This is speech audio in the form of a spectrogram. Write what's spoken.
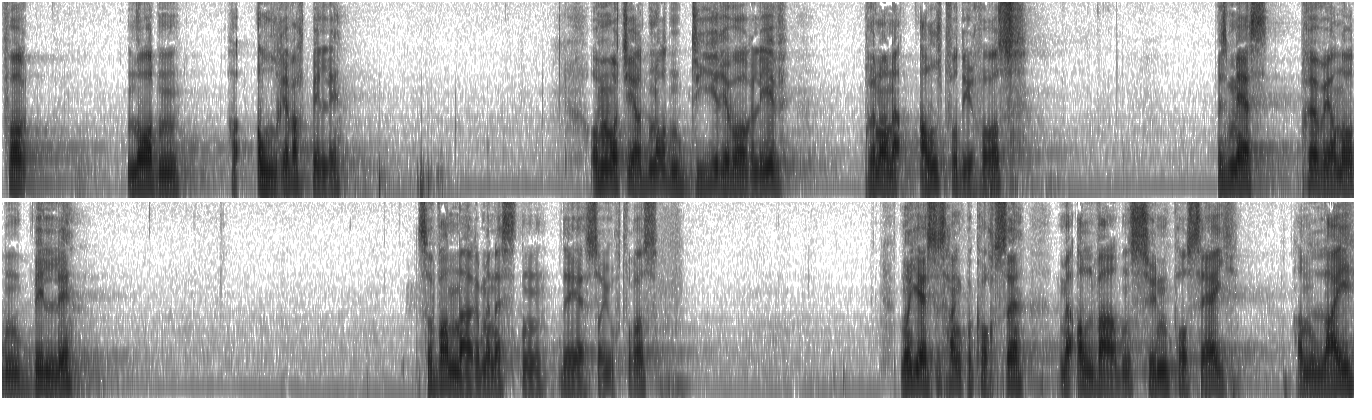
For nåden har aldri vært billig. Og vi må ikke gjøre nåden dyr i våre liv, for den er altfor dyr for oss. Hvis vi prøver å gjøre nåden billig, så vanærer vi nesten det Jesus har gjort for oss. Når Jesus hang på korset med all verdens synd på seg, han lei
